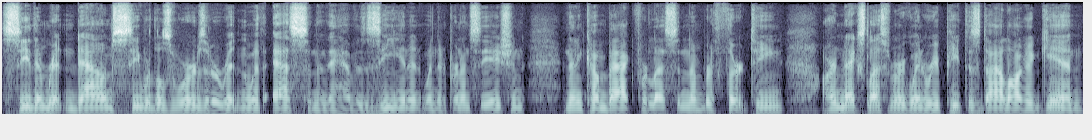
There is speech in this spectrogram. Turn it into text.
see them written down, see where those words that are written with S and then they have a Z in it when their pronunciation, and then come back for lesson number 13. Our next lesson, we're going to repeat this dialogue again,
